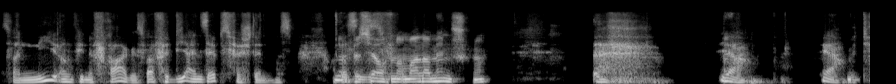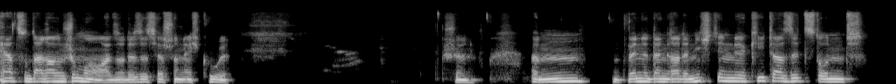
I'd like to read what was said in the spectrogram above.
es war nie irgendwie eine Frage. Es war für die ein Selbstverständnis. Und ja, das ist ja auch ein normaler Mensch, ne? Äh, ja, ja. Mit Herz und Arrangement. Also das ist ja schon echt cool. Schön. Ähm, und wenn du dann gerade nicht in der Kita sitzt und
